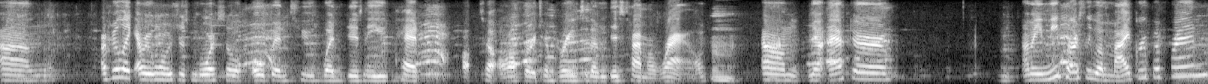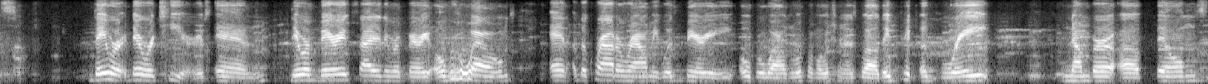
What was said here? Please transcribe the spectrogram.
Um, I feel like everyone was just more so open to what Disney had to offer to bring to them this time around. Mm. Um, now, after, I mean, me personally, with my group of friends, they were there were tears, and they were very excited. They were very overwhelmed, and the crowd around me was very overwhelmed with emotion as well. They picked a great number of films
